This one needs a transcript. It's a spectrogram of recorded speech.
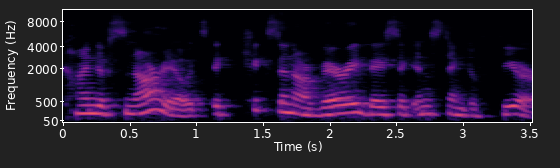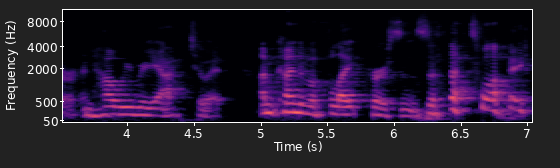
kind of scenario. It's, it kicks in our very basic instinct of fear and how we react to it. I'm kind of a flight person, so that's why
